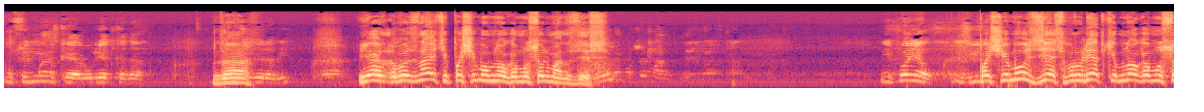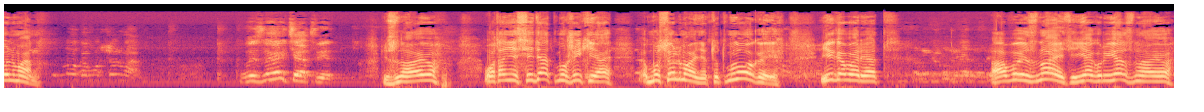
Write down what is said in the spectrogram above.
Мусульманская рулетка, да. Да. Я, вы знаете, почему много мусульман здесь? Не понял? Извините. Почему здесь в рулетке много мусульман? Вы знаете ответ? Знаю. Вот они сидят, мужики, а мусульмане, тут много их, и говорят, а вы знаете? Я говорю, я знаю.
